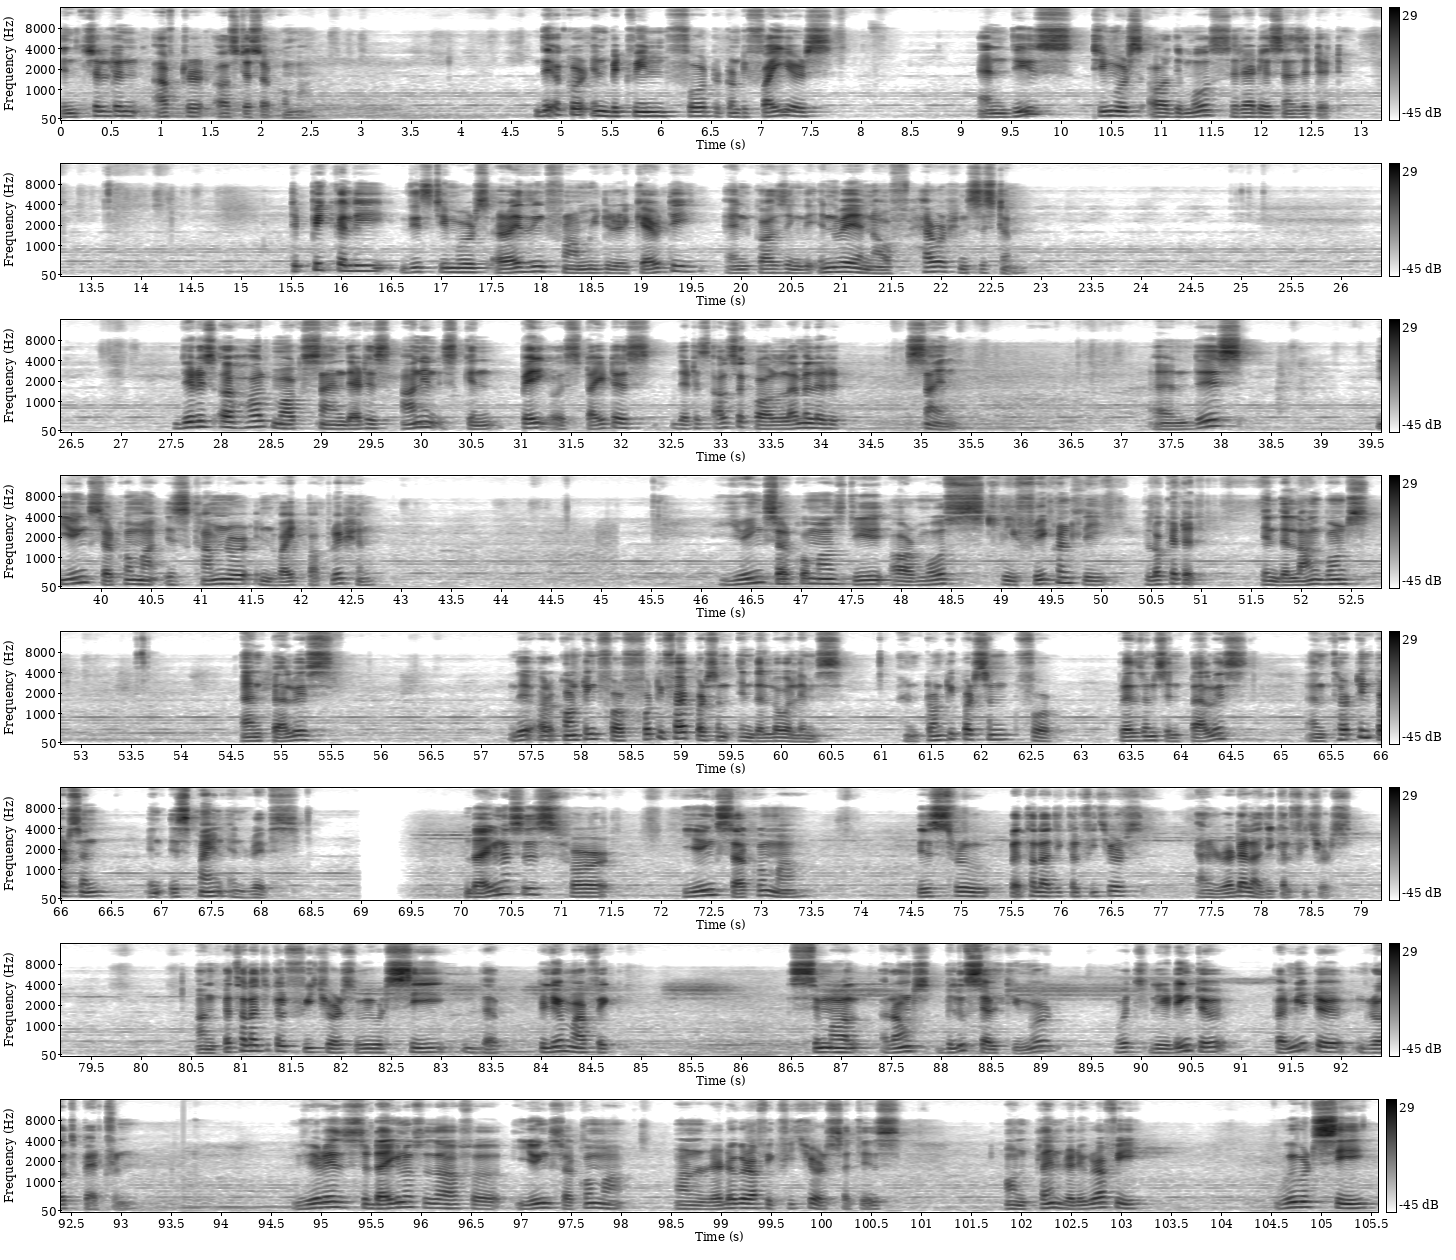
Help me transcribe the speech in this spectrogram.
in children after osteosarcoma. They occur in between 4 to 25 years and these tumors are the most radiosensitive. Typically, these tumors arising from medullary cavity and causing the invasion of Haversian system There is a hallmark sign that is onion skin periostitis that is also called lamellar sign. And this Ewing sarcoma is commoner in white population. Ewing sarcomas they are mostly frequently located in the long bones and pelvis they are accounting for 45% in the lower limbs and 20% for presence in pelvis and 13% in spine and ribs. Diagnosis for Ewing sarcoma is through pathological features and radiological features. On pathological features, we would see the pleomorphic small round blue cell tumor which leading to permeative growth pattern. Whereas the diagnosis of uh, Ewing sarcoma on radiographic features such as on plain radiography, we would see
